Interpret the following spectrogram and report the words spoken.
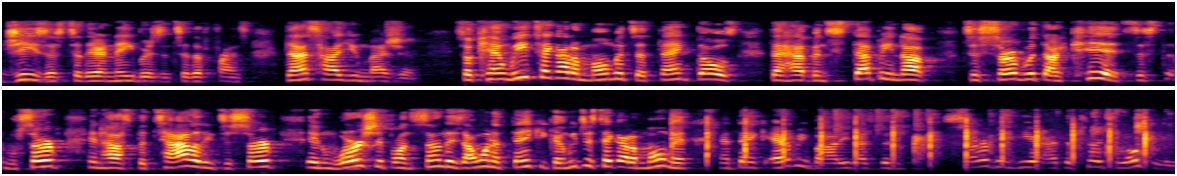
Jesus to their neighbors and to their friends. That's how you measure. So, can we take out a moment to thank those that have been stepping up to serve with our kids, to serve in hospitality, to serve in worship on Sundays? I want to thank you. Can we just take out a moment and thank everybody that's been serving here at the church locally?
